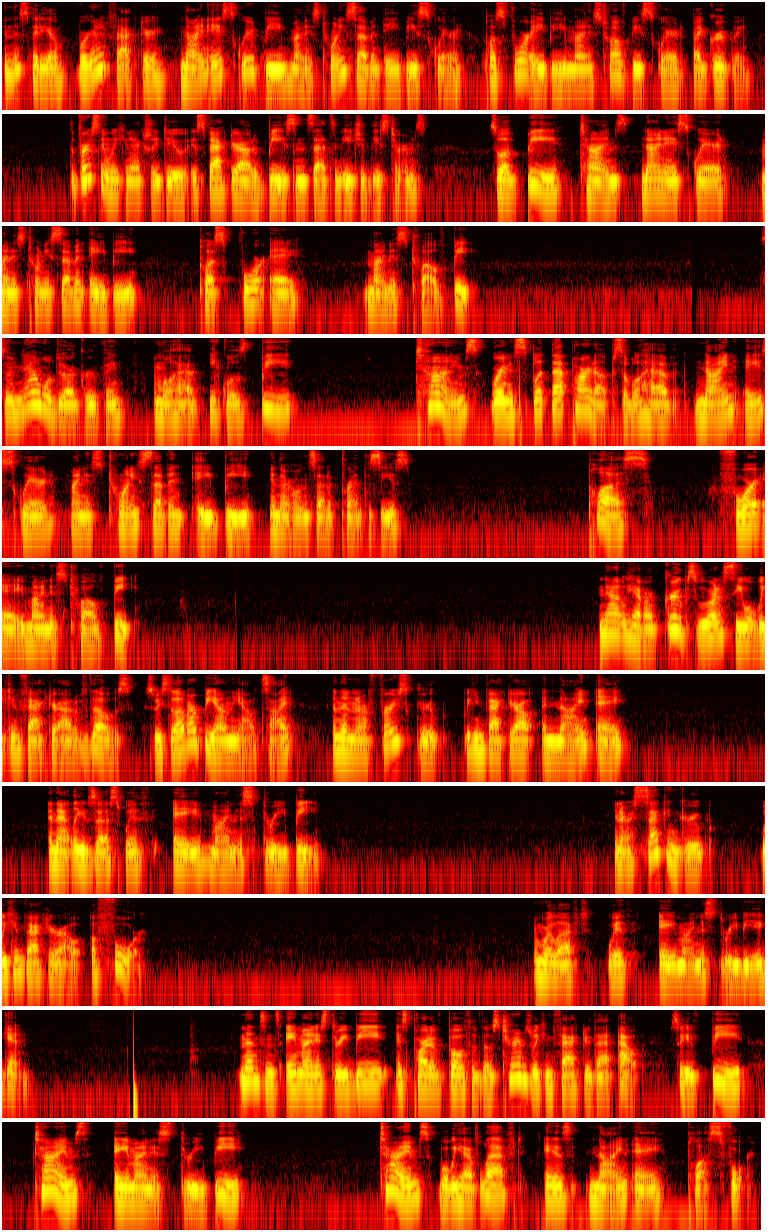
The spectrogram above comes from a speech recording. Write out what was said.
In this video, we're going to factor 9a squared b minus 27ab squared plus 4ab minus 12b squared by grouping. The first thing we can actually do is factor out a b since that's in each of these terms. So we'll have b times 9a squared minus 27ab plus 4a minus 12b. So now we'll do our grouping and we'll have equals b times, we're going to split that part up, so we'll have 9a squared minus 27ab in their own set of parentheses, plus 4a minus 12b. Now that we have our groups, we want to see what we can factor out of those. So we still have our b on the outside, and then in our first group, we can factor out a 9a, and that leaves us with a minus 3b. In our second group, we can factor out a 4. And we're left with a minus 3b again. And then since a minus 3b is part of both of those terms, we can factor that out. So we have b times a minus 3b times what we have left is 9a plus 4.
